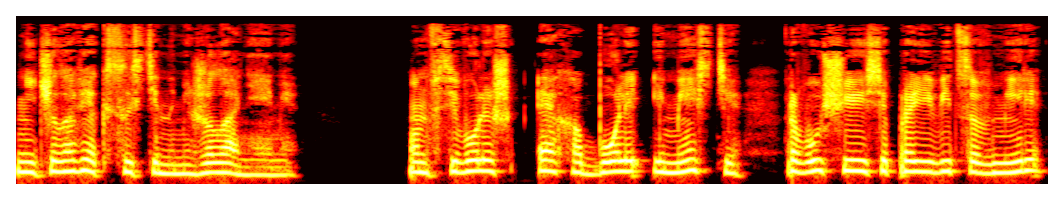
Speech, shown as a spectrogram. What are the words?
не человек с истинными желаниями. Он всего лишь эхо боли и мести, рвущееся проявиться в мире,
